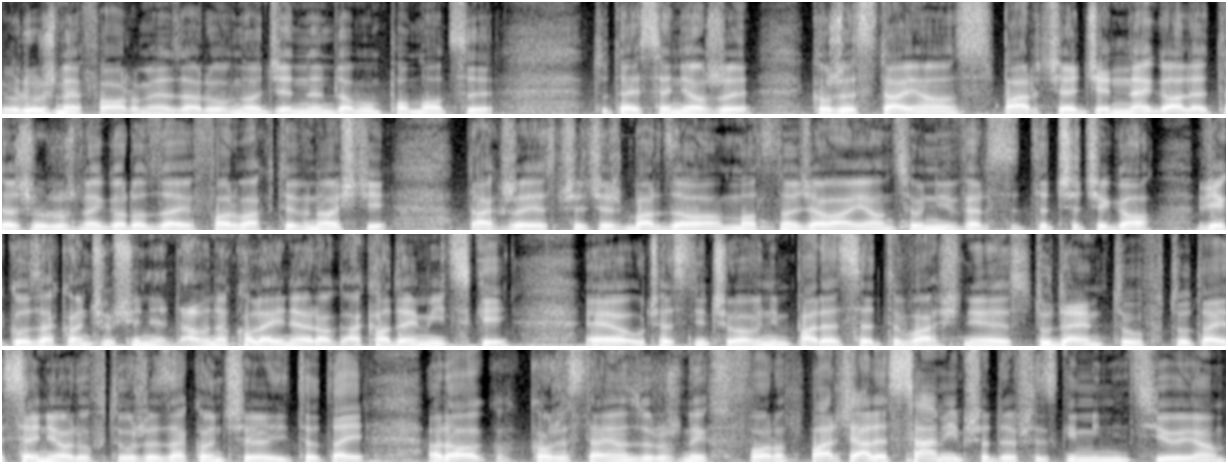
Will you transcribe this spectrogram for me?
różne formy, zarówno dziennym domu pomocy, tutaj seniorzy korzystają z wsparcia dziennego, ale też różnego rodzaju form aktywności, także jest przecież bardzo mocno działający Uniwersytet Trzeciego Wieku, zakończył się niedawno kolejny rok akademicki, e, uczestniczyło w nim paręset właśnie studentów, tutaj seniorów, którzy zakończyli tutaj rok, korzystają z różnych form wsparcia, ale sami przede wszystkim inicjują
